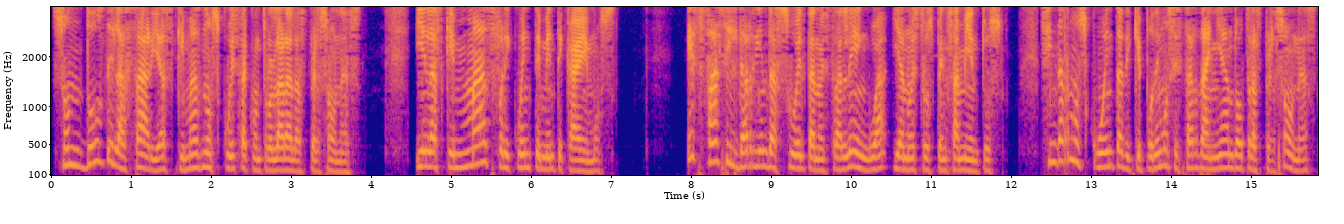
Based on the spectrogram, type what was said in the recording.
son dos de las áreas que más nos cuesta controlar a las personas y en las que más frecuentemente caemos. Es fácil dar rienda suelta a nuestra lengua y a nuestros pensamientos, sin darnos cuenta de que podemos estar dañando a otras personas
